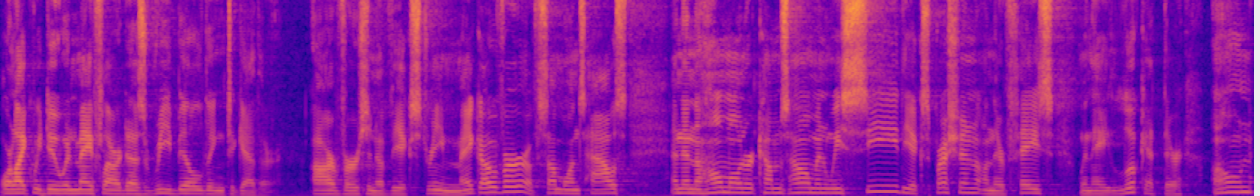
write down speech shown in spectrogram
or like we do when Mayflower does rebuilding together, our version of the extreme makeover of someone's house and then the homeowner comes home, and we see the expression on their face when they look at their own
